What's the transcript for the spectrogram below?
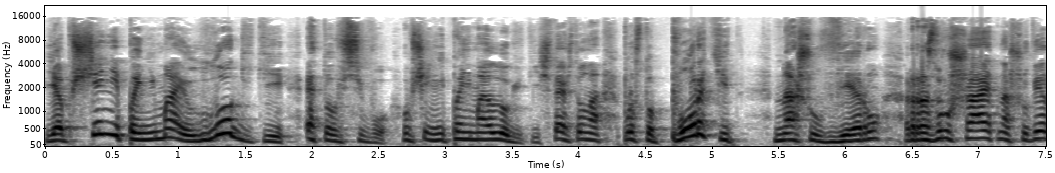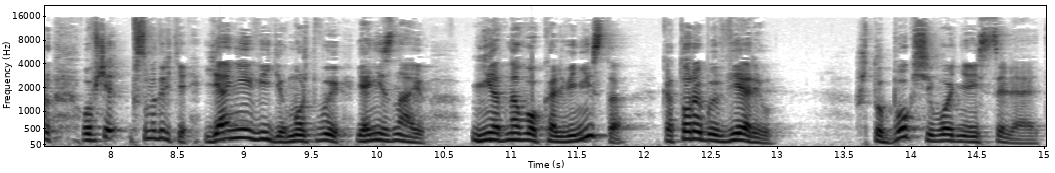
Я вообще не понимаю логики этого всего. Вообще не понимаю логики. Считаю, что она просто портит нашу веру, разрушает нашу веру. Вообще, посмотрите, я не видел, может вы, я не знаю, ни одного кальвиниста, который бы верил, что Бог сегодня исцеляет.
